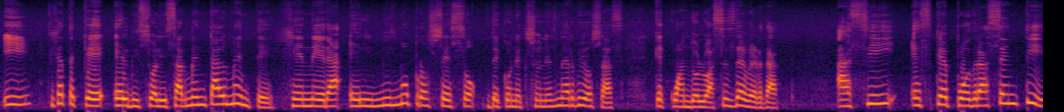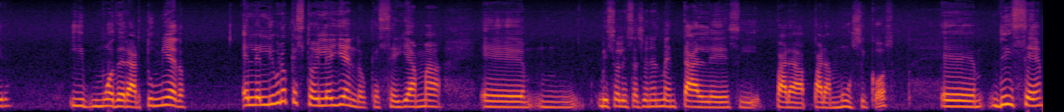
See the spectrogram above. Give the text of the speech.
Y fíjate que el visualizar mentalmente genera el mismo proceso de conexiones nerviosas que cuando lo haces de verdad. Así es que podrás sentir y moderar tu miedo. En el libro que estoy leyendo, que se llama eh, mm, Visualizaciones Mentales y para, para músicos, eh, dice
